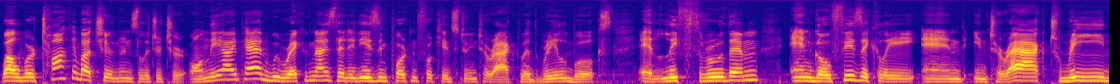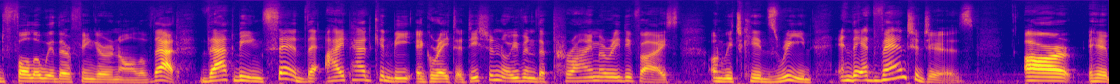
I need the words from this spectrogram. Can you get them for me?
while we're talking about children's literature on the iPad, we recognize that it is important for kids to interact with real books and live through them and go physically and interact, read, follow with their finger, and all of that. That being said, the iPad can be a great addition or even the primary device on which kids read. And the advantages are uh,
